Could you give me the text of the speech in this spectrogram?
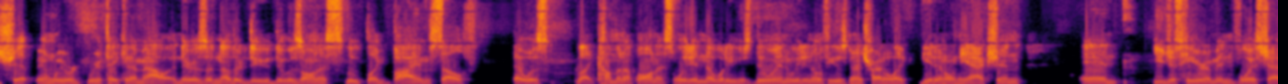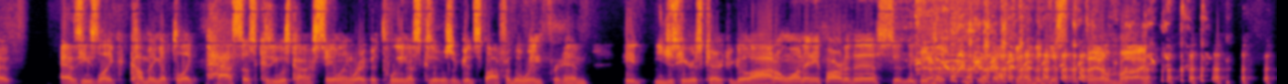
ship, and we were we were taking him out. And there was another dude that was on a sloop like by himself that was like coming up on us. And we didn't know what he was doing. We didn't know if he was going to try to like get in on the action. And you just hear him in voice chat as he's like coming up to like pass us because he was kind of sailing right between us because it was a good spot for the wind for him. He, you just hear his character go, "I don't want any part of this," and then he like, off into the distance. Sailed by.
